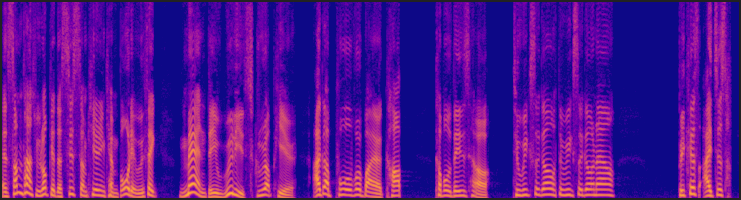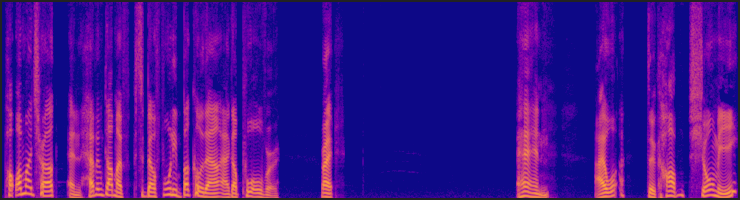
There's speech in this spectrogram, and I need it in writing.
And sometimes we look at the system here in Cambodia, we think, man, they really screw up here. I got pulled over by a cop a couple of days, uh, two weeks ago, three weeks ago now because I just pop on my truck and haven't got my seatbelt fully buckled down and I got pulled over, right? And I the cop show me,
